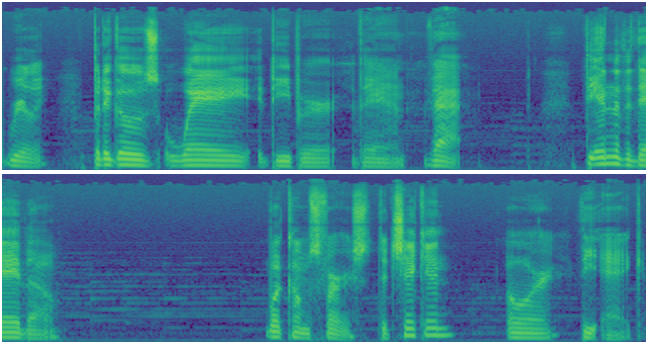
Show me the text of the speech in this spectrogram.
Really. But it goes way deeper than that. At the end of the day, though, what comes first, the chicken or the egg?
